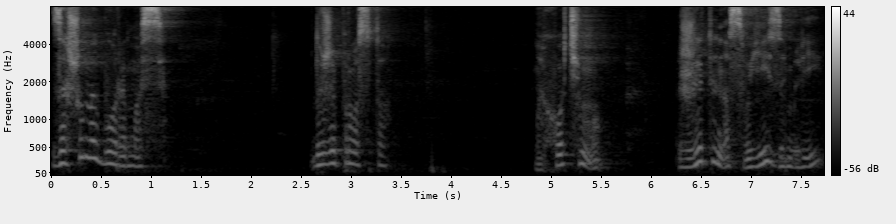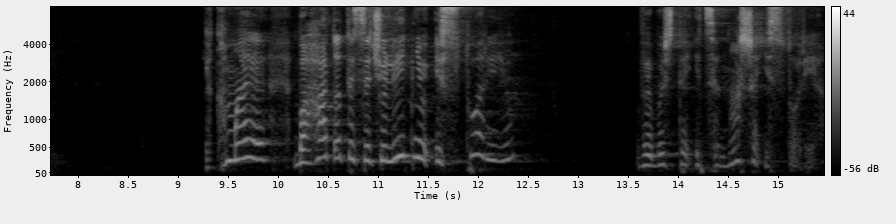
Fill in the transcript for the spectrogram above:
За що ми боремось? Дуже просто. Ми хочемо жити на своїй землі, яка має багато тисячолітню історію. Вибачте, і це наша історія.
